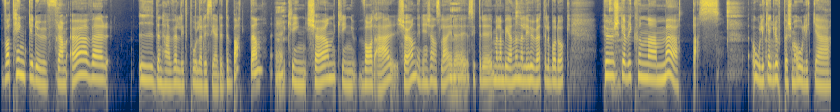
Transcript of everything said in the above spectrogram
vad tänker du framöver i den här väldigt polariserade debatten eh, mm. kring kön, kring vad är kön? Är det en känsla? Är det, sitter det mellan benen eller i huvudet eller både och? Hur ska vi kunna mötas? Olika ja. grupper som har olika,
